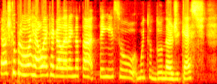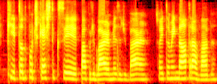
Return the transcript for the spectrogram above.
Eu acho que o problema real é que a galera ainda tá. Tem isso muito do Nerdcast, que todo podcast tem que ser papo de bar, mesa de bar. Isso aí também dá uma travada.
